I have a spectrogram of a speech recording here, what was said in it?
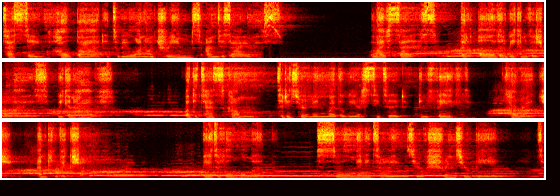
testing how bad do we want our dreams and desires. Life says that all that we can visualize, we can have. But the tests come to determine whether we are seated in faith, courage, and conviction. Beautiful woman, so many times you have shrinked your being to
